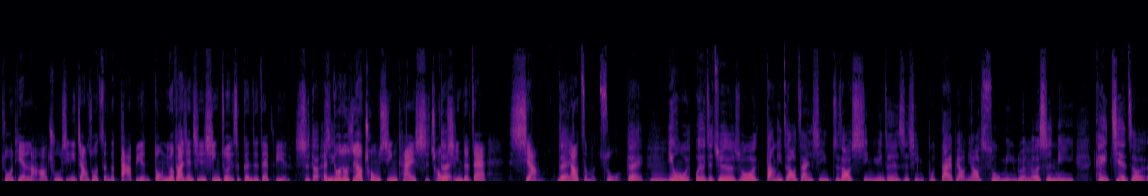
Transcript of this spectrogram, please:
昨天了哈，除夕你讲说整个大变动，你有发现其实星座也是跟着在变？是的，很多都是要重新开始，重新的在想你要怎么做。对，嗯，因为我我一直觉得说，当你知道占星、知道行运这件事情，不代表你要宿命论，嗯、而是你可以借着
